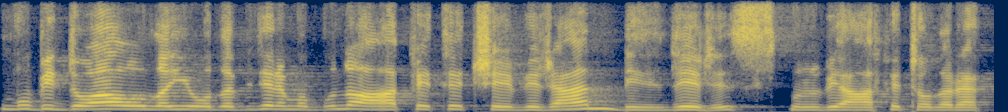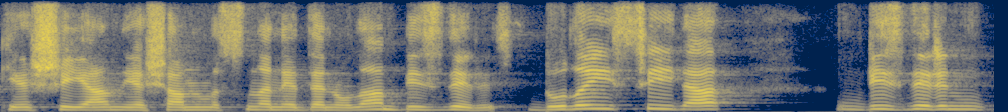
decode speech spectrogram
Bu bir doğa olayı olabilir ama bunu afete çeviren bizleriz. Bunu bir afet olarak yaşayan, yaşanmasına neden olan bizleriz. Dolayısıyla bizlerin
